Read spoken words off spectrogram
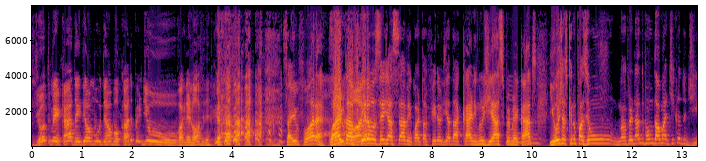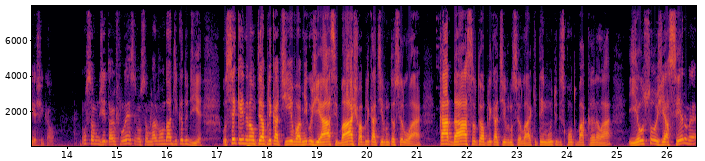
De outro mercado, aí deu uma, deu uma bocada e perdi o Wagner Love, né? Saiu fora. Quarta-feira vocês já sabem, quarta-feira é o dia da carne no GA Supermercados. E hoje nós queremos fazer um. Na verdade, vamos dar uma dica do dia, Chicão. Não somos digital influencer, não somos nada, vamos dar a dica do dia. Você que ainda não tem aplicativo, amigo Giasse, baixa o aplicativo no teu celular. Cadastra o teu aplicativo no celular, que tem muito desconto bacana lá. E eu sou giaceiro, né?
